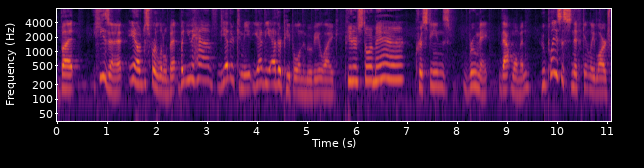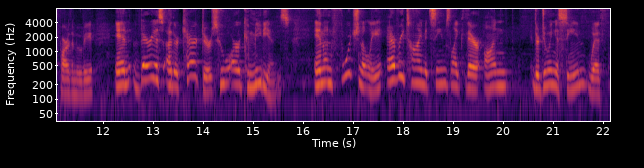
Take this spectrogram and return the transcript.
but he's in it. You know, just for a little bit. But you have the other com- You have the other people in the movie, like Peter Stormare. Christine's roommate, that woman, who plays a significantly large part of the movie, and various other characters who are comedians. And unfortunately, every time it seems like they're on they're doing a scene with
